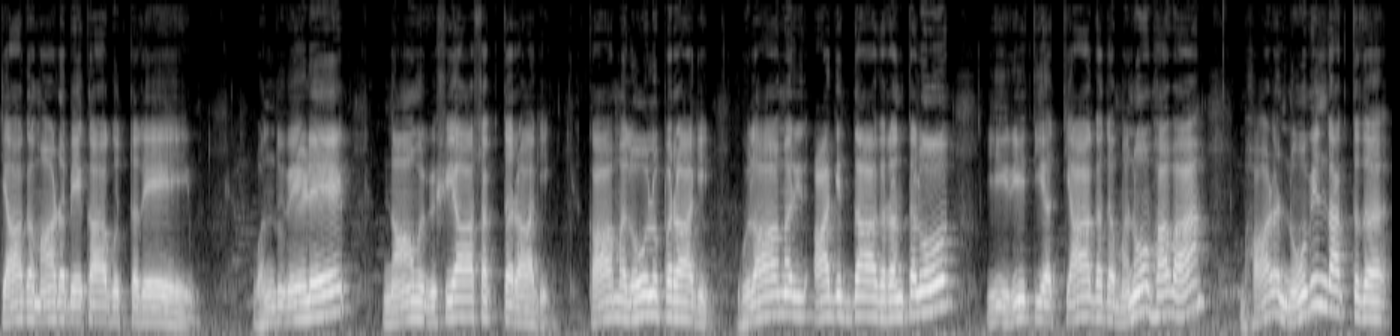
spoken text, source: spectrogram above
ತ್ಯಾಗ ಮಾಡಬೇಕಾಗುತ್ತದೆ. ಒಂದು ವೇಳೆ ನಾವು ವಿಷಯಾಸಕ್ತರಾಗಿ, ಕಾಮಲೋಲುಪರಾಗಿ, ಗುಲಾಮರಿ ಆಗಿದ್ದಾಗರಂತಲೂ ಈ ರೀತಿಯ ತ್ಯಾಗದ ಮನೋಭಾವ ಭಾಳ ನೋವಿಂದಾಗ್ತದೆ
